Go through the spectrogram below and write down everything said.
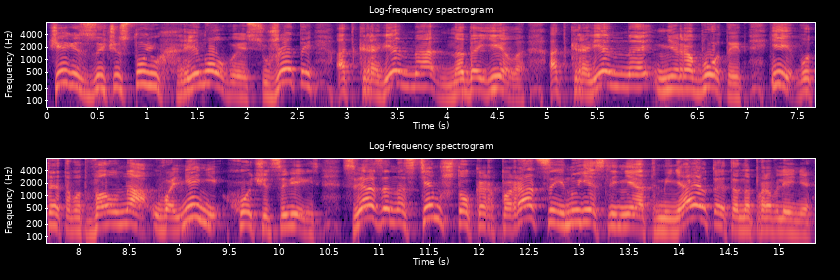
через зачастую хреновые сюжеты откровенно надоело, откровенно не работает. И вот эта вот волна увольнений, хочется верить, связана с тем, что корпорации, ну если не отменяют это направление,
